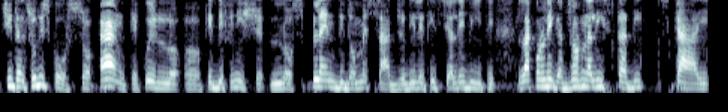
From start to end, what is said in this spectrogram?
cita nel suo discorso anche quello quello eh, che definisce lo splendido messaggio di Letizia Leviti, la collega giornalista di Sky,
